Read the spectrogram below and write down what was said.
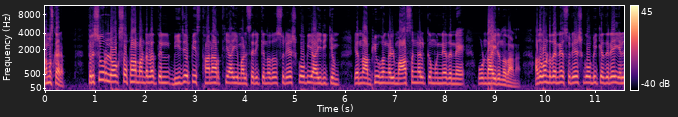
നമസ്കാരം. തൃശൂർ ലോക്സഭാ മണ്ഡലത്തിൽ ബി ജെ പി സ്ഥാനാർത്ഥിയായി മത്സരിക്കുന്നത് സുരേഷ് ഗോപി ആയിരിക്കും എന്ന അഭ്യൂഹങ്ങൾ മാസങ്ങൾക്ക് മുന്നേ തന്നെ ഉണ്ടായിരുന്നതാണ്. അതുകൊണ്ട് തന്നെ സുരേഷ് ഗോപിക്കെതിരെ എൽ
